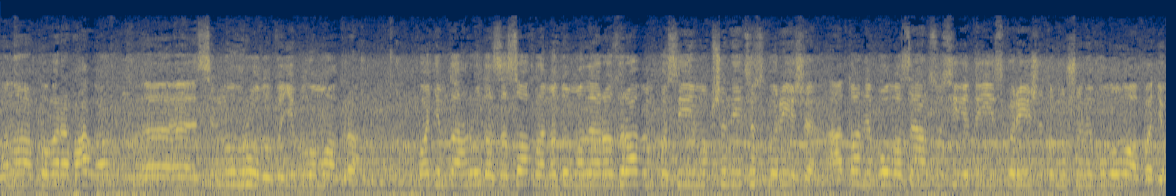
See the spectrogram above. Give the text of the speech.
воно повиривало е, сильну груду, тоді було мокро. Потім та груда засохла, ми думали, розробимо, посіємо пшеницю скоріше. А то не було сенсу сіяти її скоріше, тому що не було опадів.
